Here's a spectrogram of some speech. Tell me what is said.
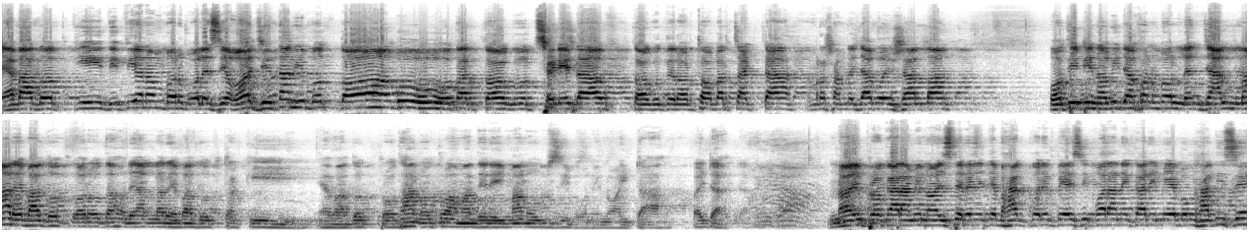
এবাদত কি? দ্বিতীয় নম্বর বলেছে, অজিতানি তগুত আর তগুত ছেড়ে দাও। তগুতের অর্থ আবার চারটা। আমরা সামনে যাব ইনশাআল্লাহ। প্রতিটি নবী যখন বললেন যে আল্লাহর এবাদত করো, তাহলে আল্লাহর এবাদতটা কি? এবাদত প্রধানত আমাদের এই মানব জীবনে নয়টা। কয়টা? নয় প্রকার আমি নয় শ্রেণীতে ভাগ করে পেয়েছি কোরআনে কারিমে এবং হাদিসে।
